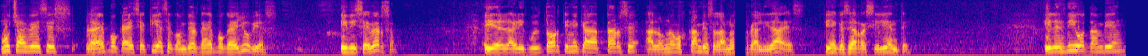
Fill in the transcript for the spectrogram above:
muchas veces la época de sequía se convierte en época de lluvias y viceversa. Y el agricultor tiene que adaptarse a los nuevos cambios, a las nuevas realidades, tiene que ser resiliente. Y les digo también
